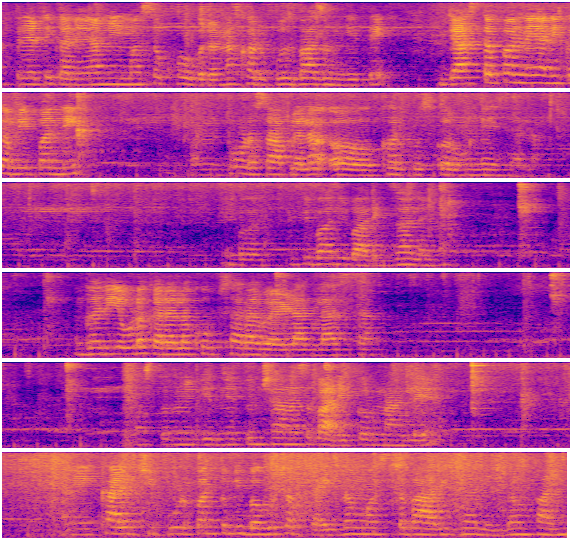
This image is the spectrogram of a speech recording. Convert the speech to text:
आता या ठिकाणी ना मी मस्त खोबरं ना खरपूस भाजून घेते. जास्त पण नाही आणि कमी पण नाही. थोडंसं आपल्याला खरपूस करून घ्यायचा बरं बघा किती भारी बारीक झाले ना. घरी एवढं करायला खूप सारा वेळ लागला असता. मस्त मी गिरणीतून छान असं बारीक करून आणले आणि खालची पूड पण तुम्ही बघू शकता एकदम मस्त बारीक झाली एकदम फाईन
